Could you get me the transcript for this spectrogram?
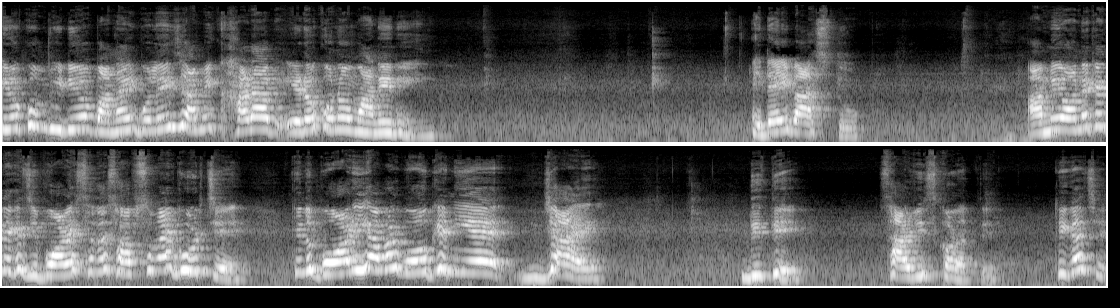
এরকম ভিডিও বানাই বলেই যে আমি খারাপ, এরও কোনো মানে নেই। এটাই বাস্তব। আমি অনেকে দেখেছি, বরের সাথে সবসময় ঘুরছে, কিন্তু বরই আবার বউকে নিয়ে যায় দিতে। সার্ভিস করাতে, ঠিক আছে?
